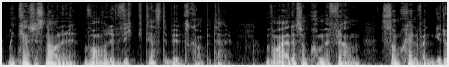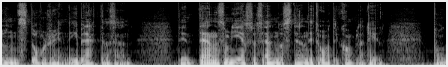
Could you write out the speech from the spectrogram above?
Men kanske snarare, vad var det viktigaste budskapet här? Vad är det som kommer fram som själva grundstoryn i berättelsen? Det är den som Jesus ändå ständigt återkopplar till. På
